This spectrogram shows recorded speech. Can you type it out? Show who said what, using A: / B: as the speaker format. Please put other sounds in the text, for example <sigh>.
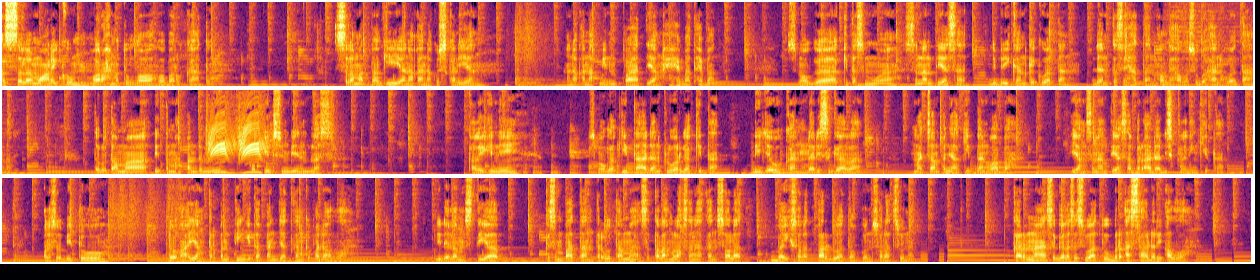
A: Assalamualaikum warahmatullahi wabarakatuh. Selamat pagi anak-anakku sekalian. Anak-anak min 4 yang hebat-hebat. Semoga kita semua senantiasa diberikan kekuatan dan kesehatan oleh Allah Subhanahu wa taala. Terutama di tengah pandemi Covid-19. Kali ini semoga kita dan keluarga kita dijauhkan dari segala macam penyakit dan wabah yang senantiasa berada di sekeliling kita. Oleh sebab itu, doa yang terpenting kita panjatkan kepada Allah di dalam setiap kesempatan, terutama setelah melaksanakan sholat, baik sholat fardu ataupun sholat sunat. Karena segala sesuatu berasal dari Allah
